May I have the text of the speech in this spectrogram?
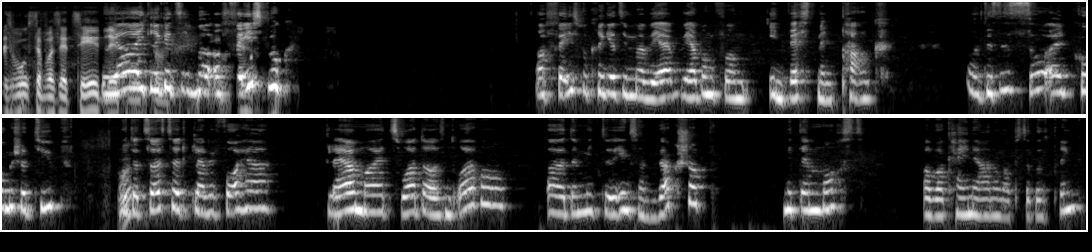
Das wo du was erzählt. Ja, ich kriege jetzt immer auf Facebook. Auf Facebook kriege ich jetzt immer Werbung vom Investment Punk. Und das ist so ein komischer Typ. Und da zahlst du halt, glaube ich, vorher gleich einmal 2000 Euro, äh, damit du irgendeinen Workshop mit dem machst. Aber keine Ahnung, ob es da was bringt.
